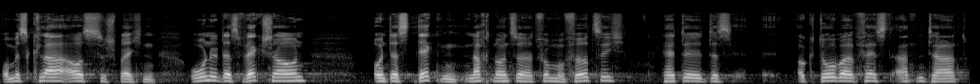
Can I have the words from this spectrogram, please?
Um es klar auszusprechen, ohne das Wegschauen und das Decken nach 1945 hätte das Oktoberfestattentat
